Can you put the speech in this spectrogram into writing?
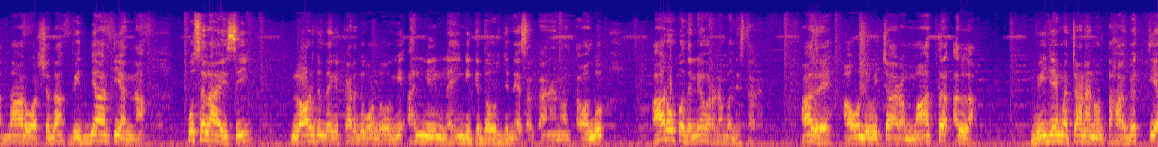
ಹದಿನಾರು ವರ್ಷದ ವಿದ್ಯಾರ್ಥಿಯನ್ನು ಪುಸಲಾಯಿಸಿ ಲಾಡ್ಜೊಂದಿಗೆ ಕರೆದುಕೊಂಡು ಹೋಗಿ ಅಲ್ಲಿ ಲೈಂಗಿಕ ದೌರ್ಜನ್ಯ ಎಸಗ್ತಾನೆ ಅನ್ನುವಂಥ ಒಂದು ಆರೋಪದಲ್ಲಿ ಅವರನ್ನು ಬಂಧಿಸ್ತಾರೆ. ಆದರೆ ಆ ಒಂದು ವಿಚಾರ ಮಾತ್ರ ಅಲ್ಲ. ವಿಜಯ್ ಮಚಾನ್ ಅನ್ನುವಂತಹ ವ್ಯಕ್ತಿಯ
